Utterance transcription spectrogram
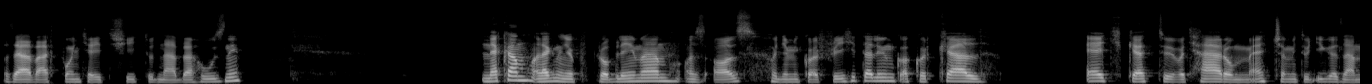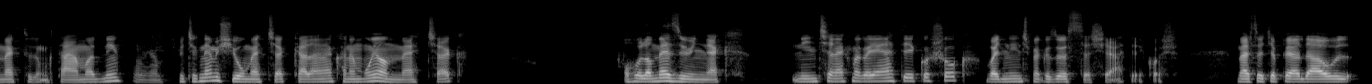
az elvárt pontjait is így tudná behúzni. Nekem a legnagyobb problémám az az, hogy amikor free hitelünk, akkor kell egy, kettő vagy három meccs, amit úgy igazán meg tudunk támadni. Igen. És még csak nem is jó meccsek kellenek, hanem olyan meccsek, ahol a mezőnynek nincsenek meg a játékosok, vagy nincs meg az összes játékos. Mert hogyha például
